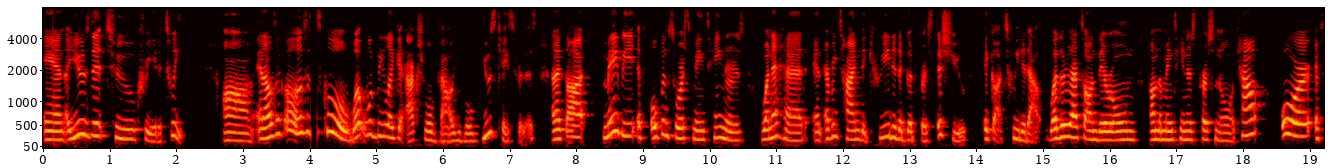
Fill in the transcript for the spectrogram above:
And I used it to create a tweet. Um, and I was like, oh, this is cool. What would be like an actual valuable use case for this? And I thought, maybe if open source maintainers went ahead and every time they created a good first issue, it got tweeted out, whether that's on their own, on the maintainer's personal account, or if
